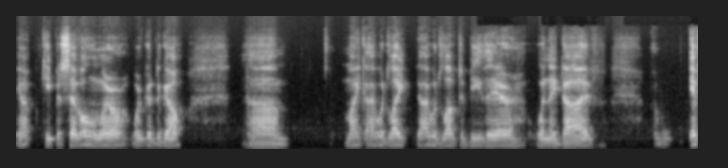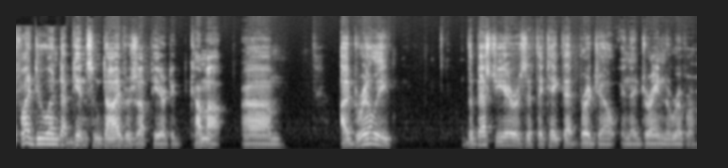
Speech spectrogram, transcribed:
Yep, keep it civil, and we're we're good to go. Um, Mike, I would like, I would love to be there when they dive. If I do end up getting some divers up here to come up, um, I'd really, the best year is if they take that bridge out and they drain the river.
